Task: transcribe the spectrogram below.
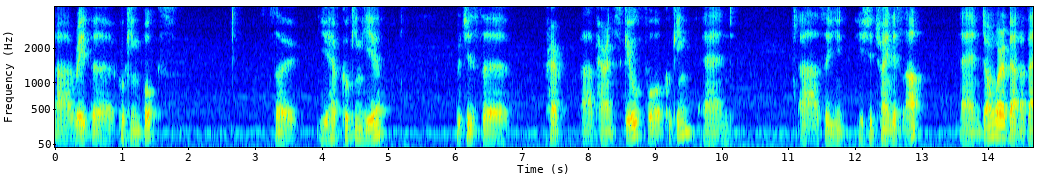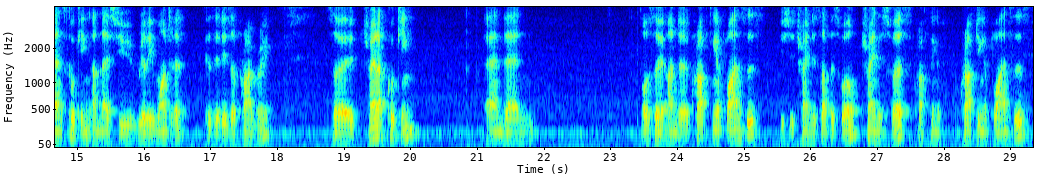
uh, read the cooking books. So you have cooking here, which is the prep, uh, parent skill for cooking, and uh, so you, you should train this up and don't worry about advanced cooking unless you really want it, because it is a primary. So train up cooking, and then also under crafting appliances, you should train this up as well. Train this first, crafting crafting appliances,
